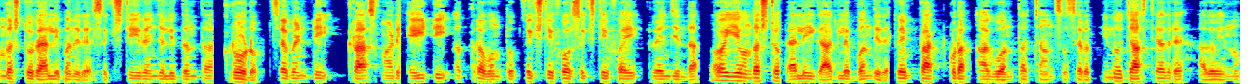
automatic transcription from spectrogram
ಒಂದಷ್ಟು ರ್ಯಾಲಿ ಬಂದಿದೆ. ಸಿಕ್ಸ್ಟಿ ರೇಂಜ್ ಅಲ್ಲಿ ಇದ್ದಂತ ಕ್ರೂಡ್ ಸೆವೆಂಟಿ ಕ್ರಾಸ್ ಮಾಡಿ ಏಯ್ಟಿ ಹತ್ರ ಬಂತು. Sixty four sixty five range ಇಂದ. ಈ ಒಂದಷ್ಟು ರ್ಯಾಲಿ ಈಗಾಗಲೇ ಬಂದಿದೆ. ಇಂಪ್ಯಾಕ್ಟ್ ಕೂಡ ಆಗುವಂತ ಚಾನ್ಸಸ್ ಇರುತ್ತೆ. ಇನ್ನು ಜಾಸ್ತಿ ಆದ್ರೆ ಅದು ಇನ್ನು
